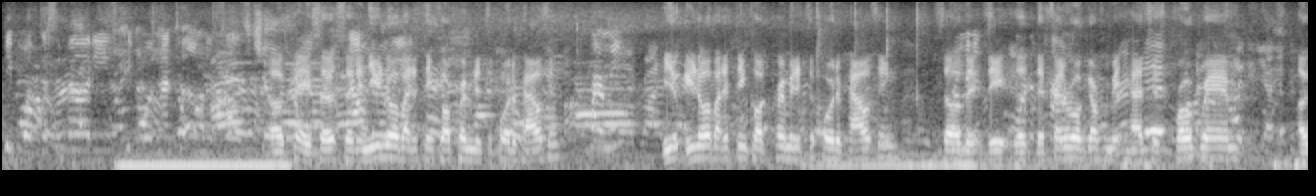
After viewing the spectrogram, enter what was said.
people with disabilities, people with mental illnesses, children. Okay, so so then you know about a thing called permanent supportive housing. Pardon me? You, you know about a thing called permanent supportive housing. So the, the, the, the federal government has this program uh,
